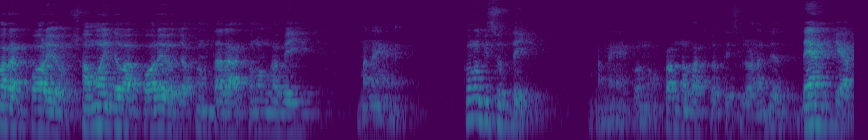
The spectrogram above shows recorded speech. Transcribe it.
করার পরেও, সময় দেওয়ার পরেও যখন তারা কোনোভাবেই মানে কোনো কিছুতেই মানে কোনো কর্ণপাত করতেছিল না যে ড্যাম কেয়ার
